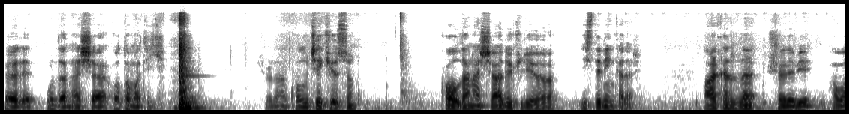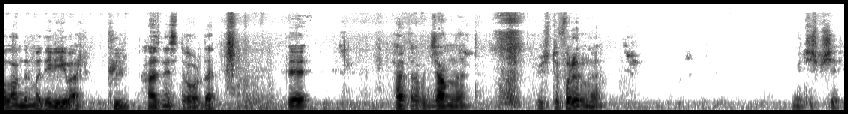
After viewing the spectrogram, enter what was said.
Böyle buradan aşağı otomatik. Şuradan kolu çekiyorsun. Koldan aşağı dökülüyor. istediğin kadar. Arkada da şöyle bir havalandırma deliği var. Kül haznesi de orada. Ve her tarafı camlı. Üstü fırınlı. Müthiş bir şey.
